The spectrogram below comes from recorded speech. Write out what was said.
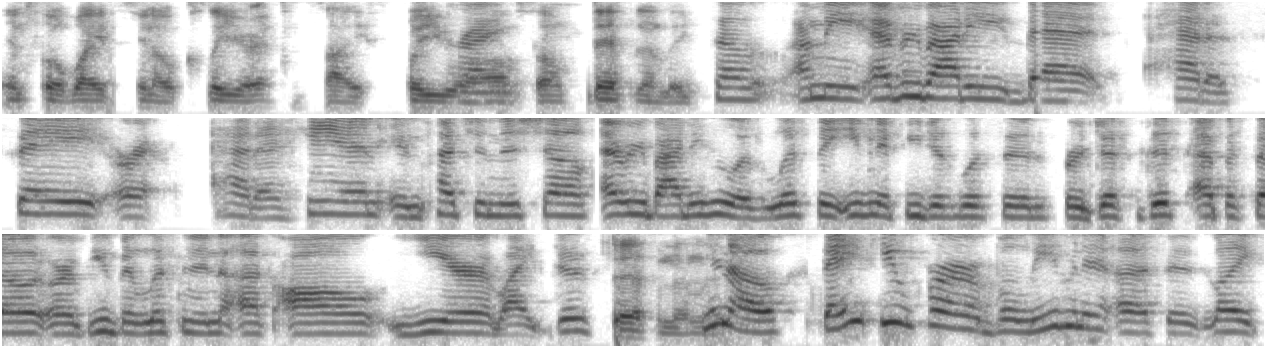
into a way that's, you know, clear and concise for you all. So definitely. So, I mean, everybody that had a say or had a hand in touching this show, everybody who is listening, even if you just listen for just this episode or if you've been listening to us all year, like just Definitely. you know, thank you for believing in us. And like,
